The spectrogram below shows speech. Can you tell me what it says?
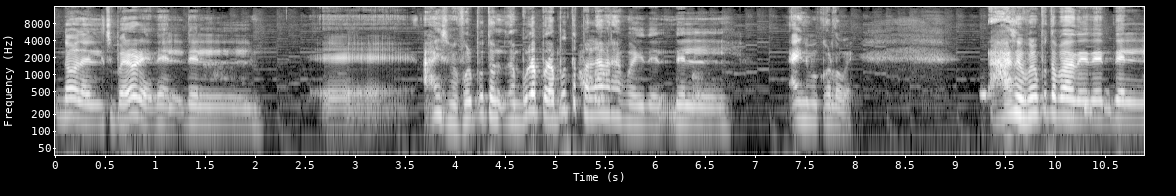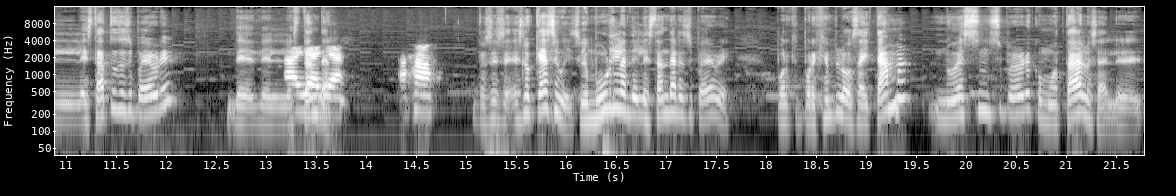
no, del superhéroe, del, del, eh, ay, se me fue el puto, la la puta palabra, güey, del, del, ay, no me acuerdo, güey. Ah, se me fue la puta palabra, de- de- del estatus de superhéroe, de- del Ah, ya, estándar. ya. Ajá. Entonces, es lo que hace, güey. Se burla del estándar de superhéroe. Porque, por ejemplo, Saitama no es un superhéroe como tal. O sea, le-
